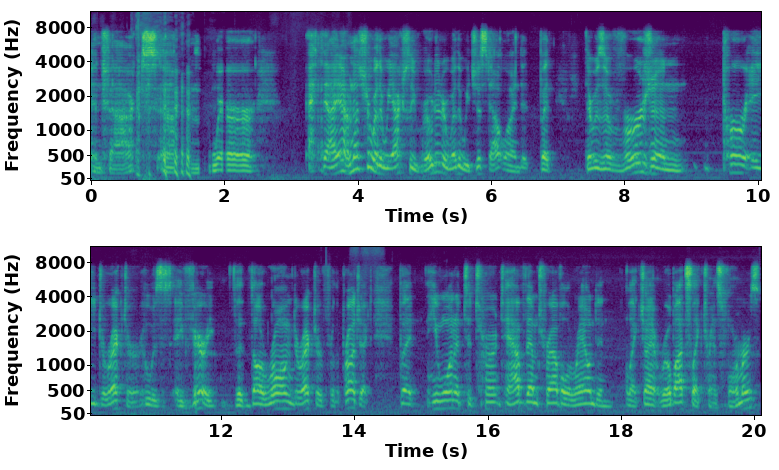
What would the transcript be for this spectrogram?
in fact, um, where I, I'm not sure whether we actually wrote it or whether we just outlined it, but there was a version per a director who was a very the, the wrong director for the project but he wanted to turn to have them travel around in like giant robots like transformers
